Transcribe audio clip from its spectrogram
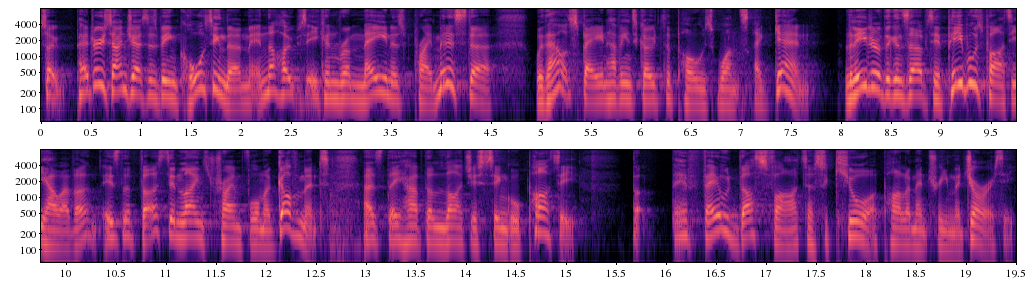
So Pedro Sanchez has been courting them in the hopes that he can remain as prime minister without Spain having to go to the polls once again. The leader of the Conservative People's Party, however, is the first in line to try and form a government, as they have the largest single party But they have failed thus far to secure a parliamentary majority.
